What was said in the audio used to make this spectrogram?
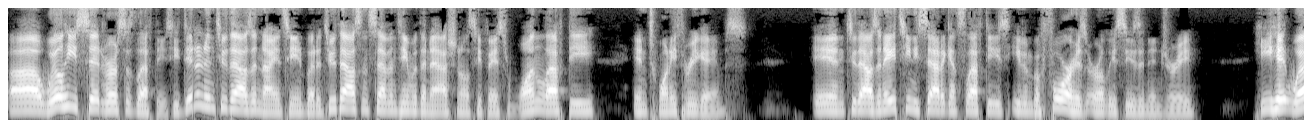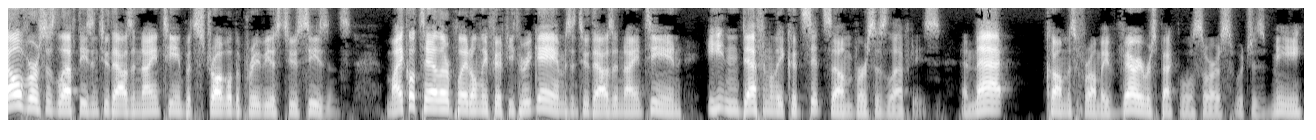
uh, will he sit versus lefties? He did it in 2019, but in 2017 with the Nationals, he faced one lefty in 23 games. In 2018, he sat against lefties even before his early season injury. He hit well versus lefties in 2019, but struggled the previous two seasons. Michael Taylor played only 53 games in 2019. Eaton definitely could sit some versus lefties. And that comes from a very respectable source, which is me,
